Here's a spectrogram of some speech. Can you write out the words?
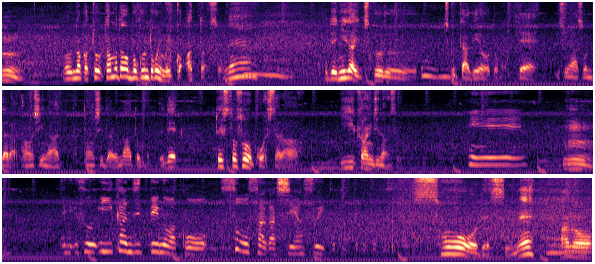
うん。なんかとたまたま僕のところにも1個あったんですよほう、ね、で2台作るうん作ってあげようと思って一緒に遊んだら楽しいな楽しいだろうなと思って。でテスト走行したらいい感じなんですよ。へえ。うん。えそういい感じっていうのはこう操作がしやすいとかそうですね。あの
